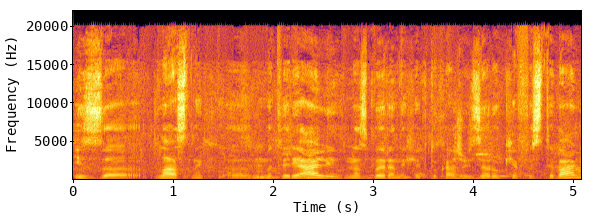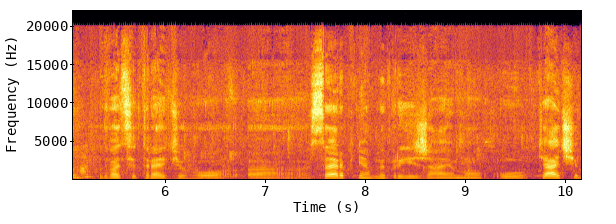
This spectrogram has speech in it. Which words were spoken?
Із е, власних е, матеріалів, назбираних, як то кажуть, за роки фестивалю. 23 е, серпня ми приїжджаємо у Тячів,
